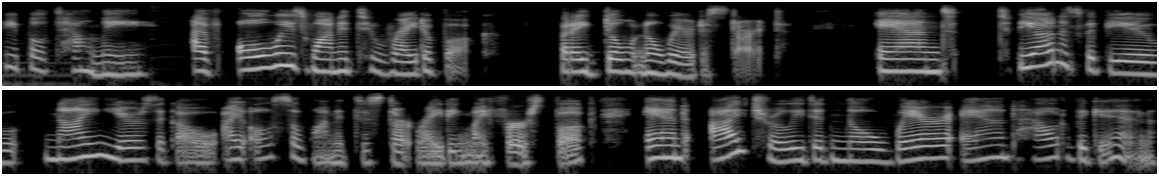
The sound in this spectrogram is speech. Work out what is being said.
people tell me I've always wanted to write a book, but I don't know where to start. And to be honest with you, nine years ago, I also wanted to start writing my first book, and I truly didn't know where and how to begin.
